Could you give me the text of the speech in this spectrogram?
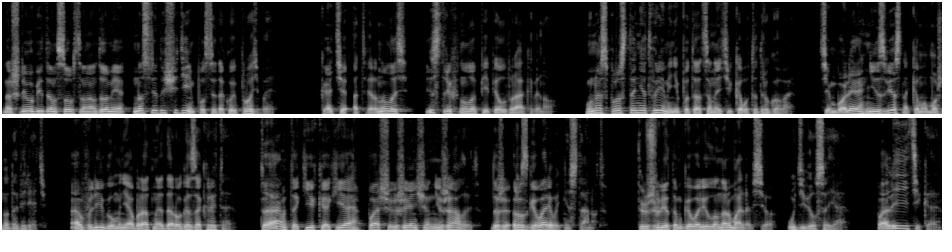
нашли убитым в собственном доме на следующий день после такой просьбы. Катя отвернулась и стряхнула пепел в раковину. «У нас просто нет времени пытаться найти кого-то другого. Тем более неизвестно, кому можно доверять. А в Лигу мне обратная дорога закрыта. Там таких, как я, падших женщин не жалуют, даже разговаривать не станут. Ты же летом говорила нормально все, удивился я. Политика.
